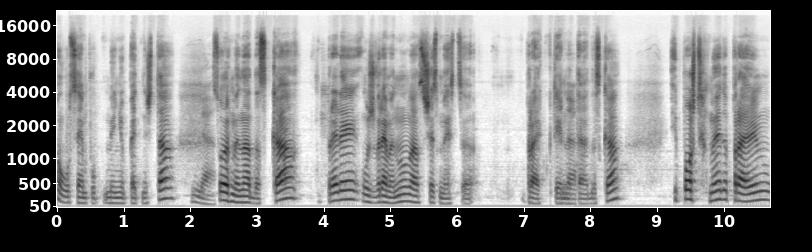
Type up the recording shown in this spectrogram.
много семпл меню, пет неща. Да. Сложихме една дъска, отпред уж временно, аз 6 месеца правих коктейли Да. на тази дъска и почнахме да правим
